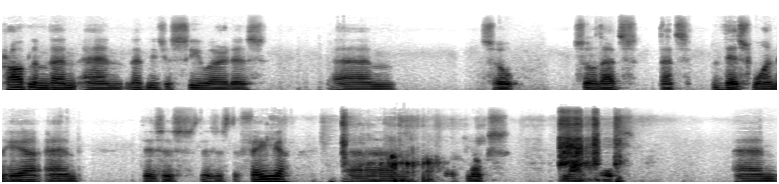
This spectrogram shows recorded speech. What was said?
problem then, and let me just see where it is. Um, so, so that's that's this one here, and this is this is the failure. Um, it looks like this and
